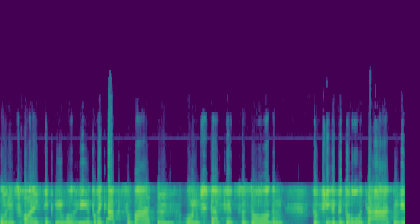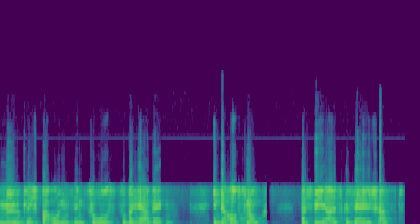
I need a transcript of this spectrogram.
uns häufig nur übrig abzuwarten und dafür zu sorgen, so viele bedrohte Arten wie möglich bei uns in Zoos zu beherbergen. In der Hoffnung, dass wir als Gesellschaft,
